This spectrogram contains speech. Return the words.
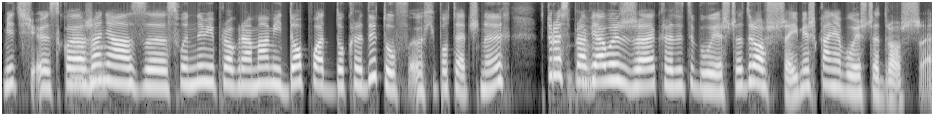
mieć e, skojarzenia z słynnymi programami dopłat do kredytów hipotecznych, które sprawiały, że kredyty były jeszcze droższe i mieszkania były jeszcze droższe.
